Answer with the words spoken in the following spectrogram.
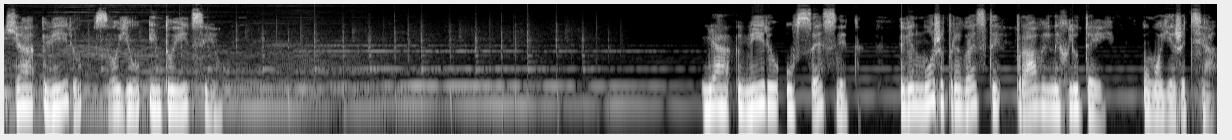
Я вірю в свою інтуїцію. Я вірю у Всесвіт. Він може привести правильних людей у моє життя.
